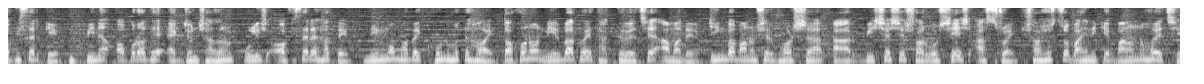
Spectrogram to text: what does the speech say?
অফিসারকে বিনা অপরাধে একজন সাধারণ পুলিশ অফিসারের হাতে নির্মমভাবে খুন হতে হয়, তখনও নির্বাক হয়ে থাকতে হয়েছে আমাদের, কিংবা মানুষের ভরসা আর বিশ্বাসের সর্বশেষ আশ্রয়। সশস্ত্র বাহিনীকে বানানো হয়েছে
